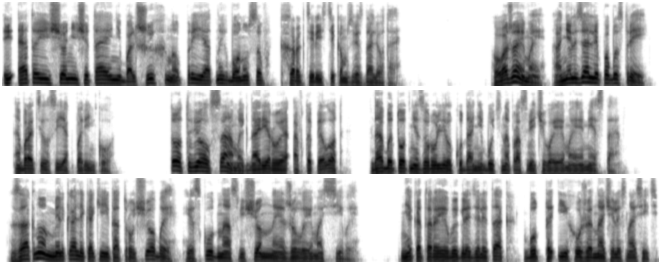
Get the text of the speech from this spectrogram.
И это еще не считая небольших, но приятных бонусов к характеристикам звездолета. «Уважаемый, а нельзя ли побыстрей?» — обратился я к пареньку. Тот вел сам, игнорируя автопилот, дабы тот не зарулил куда-нибудь на просвечиваемое место. За окном мелькали какие-то трущобы и скудно освещенные жилые массивы. Некоторые выглядели так, будто их уже начали сносить,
